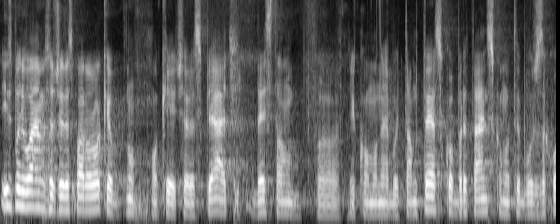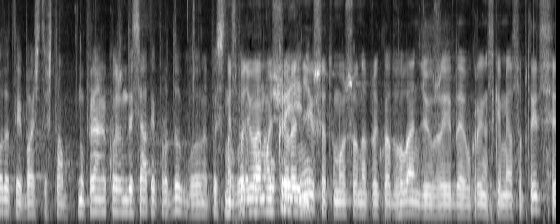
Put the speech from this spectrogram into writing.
І сподіваємося, через пару років, ну окей, через п'ять, десь там в якому-небудь там Теско, британському, ти будеш заходити і бачити, що там ну прямо кожен десятий продукт було написано Ми сподіваємося, що раніше, тому що, наприклад, в Голландії вже йде українське м'ясо птиці,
